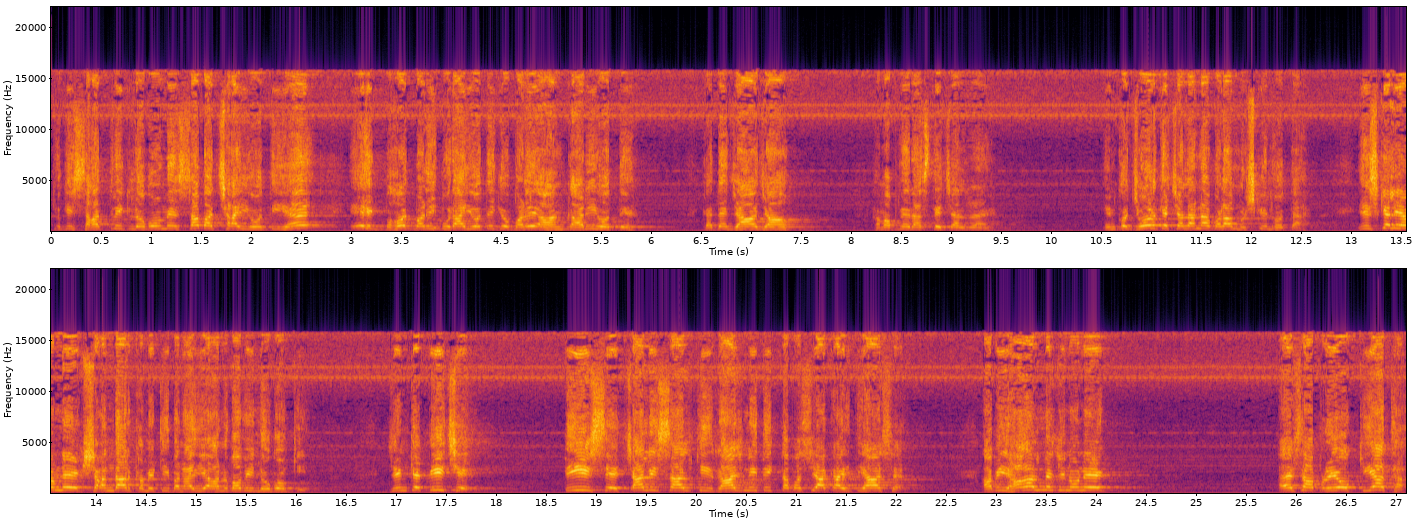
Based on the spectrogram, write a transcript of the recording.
क्योंकि सात्विक लोगों में सब अच्छाई होती है, एक बहुत बड़ी बुराई होती है कि वो बड़े अहंकारी होते हैं। कहते हैं, जाओ जाओ हम अपने रास्ते चल रहे हैं। इनको जोड़ के चलाना बड़ा मुश्किल होता है। इसके लिए हमने एक शानदार कमेटी बनाई है अनुभवी लोगों की, जिनके पीछे 30 से 40 साल की राजनीतिक तपस्या का इतिहास है। अभी हाल में जिन्होंने एक ऐसा प्रयोग किया था,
